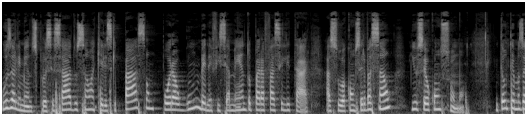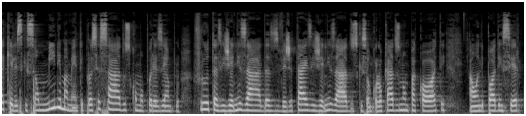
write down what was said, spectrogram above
os alimentos processados são aqueles que passam por algum beneficiamento para facilitar a sua conservação e o seu consumo. Então, temos aqueles que são minimamente processados, como, por exemplo, frutas higienizadas, vegetais higienizados, que são colocados num pacote, onde podem ser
